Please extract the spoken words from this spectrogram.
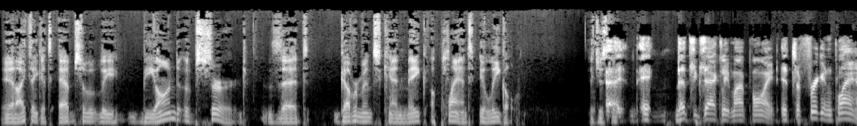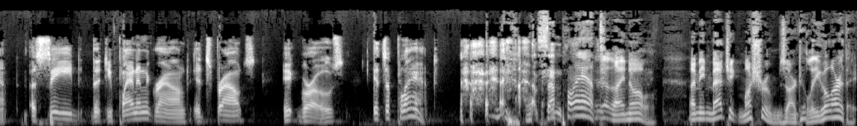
And I think it's absolutely beyond absurd that governments can make a plant illegal. It just Uh, it, that's exactly my point. It's a friggin' plant. A seed that you plant in the ground, it sprouts, it grows. It's a plant. It's a plant. I know. I mean, magic mushrooms aren't illegal, are they?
